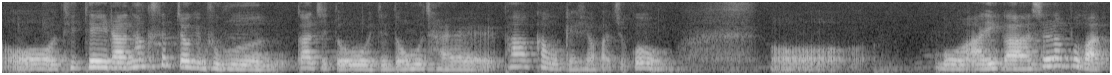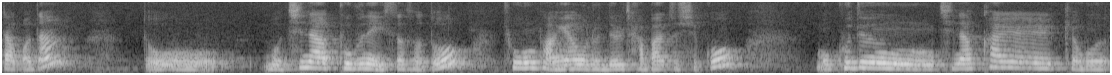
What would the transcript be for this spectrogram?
어, 디테일한 학습적인 부분까지도 이제 너무 잘 파악하고 계셔가지고 어, 뭐 아이가 슬럼프가 왔다거나 또 뭐 진학 부분에 있어서도 좋은 방향으로 늘 잡아주시고 뭐 고등 진학할 경우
